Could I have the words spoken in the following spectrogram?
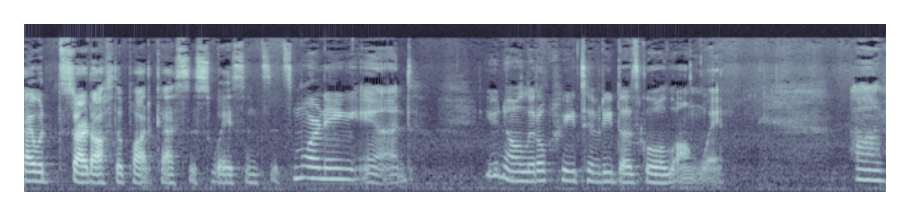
I would start off the podcast this way since it's morning and you know, a little creativity does go a long way. Um,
